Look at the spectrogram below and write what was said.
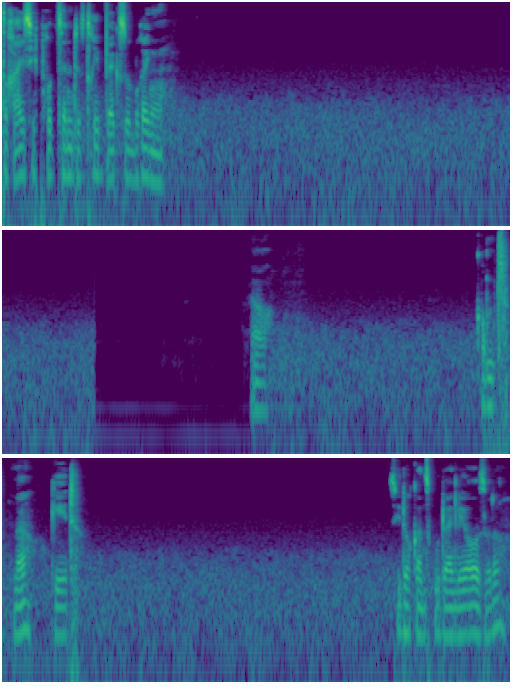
30% des Triebwerks so bringen. Ja. Kommt, ne? Geht. Sieht doch ganz gut eigentlich aus, oder?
